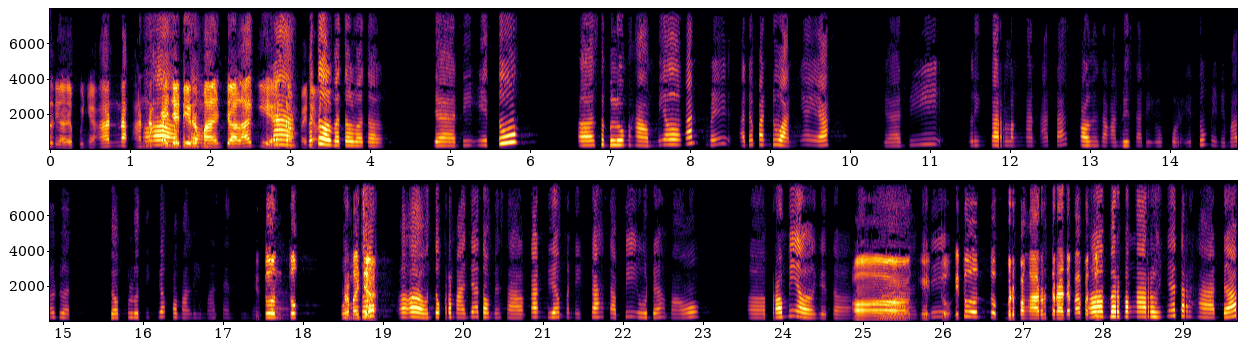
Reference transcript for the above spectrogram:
dia punya anak, anaknya Oh, jadi betul. remaja lagi ya Nah, sampai betul dengan betul betul. Jadi itu eh, sebelum hamil kan sebenarnya ada panduannya ya. Jadi lingkar lengan atas kalau misalkan bisa diukur itu minimal dua- 23,5 cm. itu untuk remaja. Untuk, eh, eh, untuk remaja atau misalkan dia menikah tapi udah mau eee, promil gitu. Oh, Nah, jadi gitu. Itu untuk berpengaruh terhadap apa tuh? eee, berpengaruhnya terhadap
